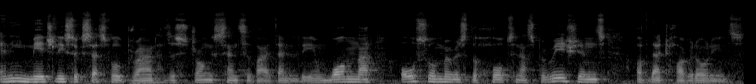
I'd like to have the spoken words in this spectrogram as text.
Any majorly successful brand has a strong sense of identity and one that also mirrors the hopes and aspirations of their target audience.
